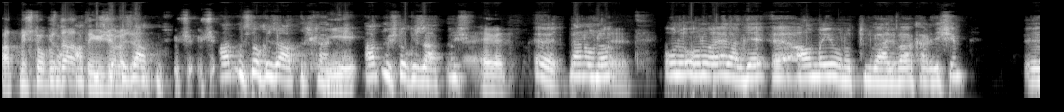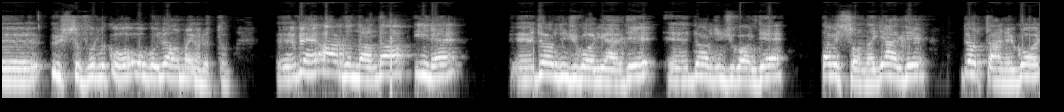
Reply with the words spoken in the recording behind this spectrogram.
69'da Yok, attı Yücel 69'da hocam. atmış. Üç- üç- 69'a 60 kardeşim. İyi. 69'a 60. evet. Evet. Ben onu Evet. Onu onu herhalde e, almayı unuttum galiba kardeşim. E, 3-0'lık o, o golü almayı unuttum. E, ve ardından da yine e, dördüncü gol geldi. E, dördüncü golde Davidson'la geldi. Dört tane gol.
